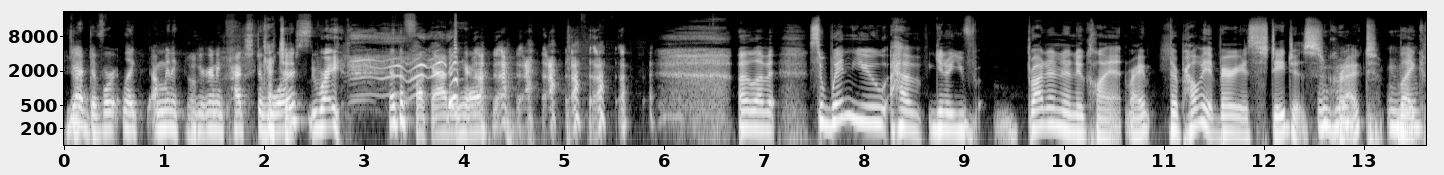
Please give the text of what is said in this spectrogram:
Yeah, divorce like I'm going to you're going to catch Catch divorce. it. Right. Get the fuck out of here. I love it. So when you have, you know, you've brought in a new client, right? They're probably at various stages, Mm-hmm. correct? Like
